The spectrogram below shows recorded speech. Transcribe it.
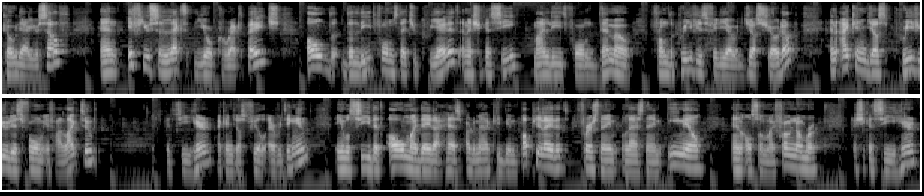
go there yourself. And if you select your correct page, all the, lead forms that you created. And as you can see, my lead form demo from the previous video just showed up. And I can just preview this form if I like to. As you can see here, I can just fill everything in. And you will see that all my data has automatically been populated. First name, last name, email, and also my phone number, as you can see here.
